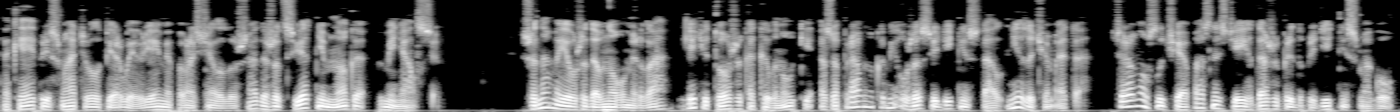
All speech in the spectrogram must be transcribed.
Так я и присматривал первое время, помрачнела душа, даже цвет немного поменялся. Жена моя уже давно умерла, дети тоже, как и внуки, а за правнуками уже следить не стал, незачем это. Все равно в случае опасности я их даже предупредить не смогу.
